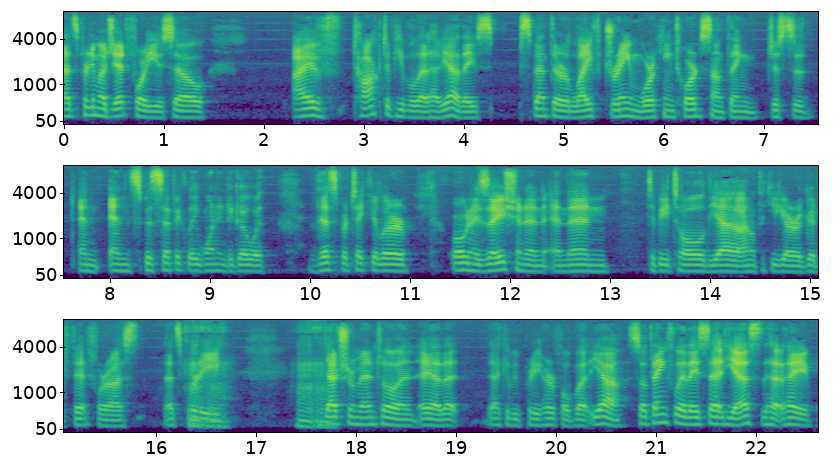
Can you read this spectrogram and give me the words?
that's pretty much it for you. So I've talked to people that have, yeah, they've spent their life dream working towards something just to, and, and specifically wanting to go with this particular organization and, and then to be told, yeah, I don't think you are a good fit for us. That's pretty mm-hmm. Mm-hmm. detrimental, and yeah, that that could be pretty hurtful. But yeah, so thankfully they said yes. That hey,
